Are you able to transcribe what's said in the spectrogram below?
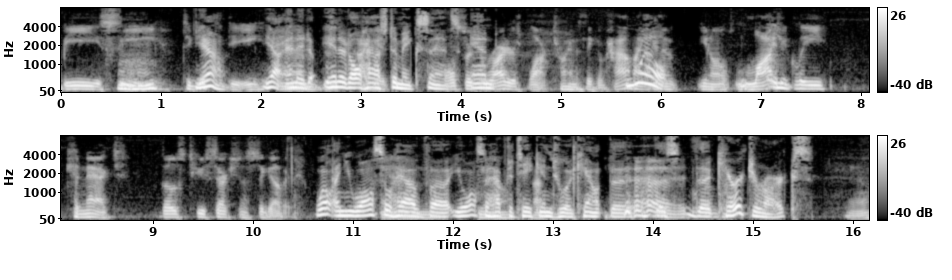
B, C to get Mm-hmm. Yeah. to D. Yeah, and it- and it all I has to make sense. All sorts And- of writer's block trying to think of how am I going to, you know, logically connect those two sections together. Well, and you also And, have uh, you also you have know, to take into account the the, the character arcs Yeah.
